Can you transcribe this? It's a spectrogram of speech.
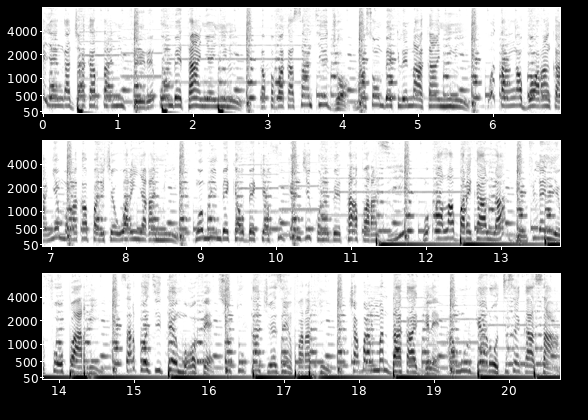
yenga jakarta ni feere ko n be taa ɲɛɲini ka papa ka santiye jɔ masɔnw be kile n'a kan ɲini ko ta n ka bɔra n kan n ye mama ka parisɛ wari ɲagami ko min be kɛ o be kɛ fukɛnji kɔni be taa faransi ko ala barika la bin filɛ nin ye fo pari sarkozi tɛ mɔgɔ fɛ surtut kan tu es un farafin shabanman da ka gwɛlɛn amurugɛriw tɛ se ka san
